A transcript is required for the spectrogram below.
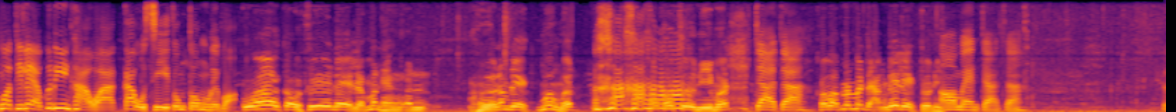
งวดที่แล้วคือได้ยินข่าวว่าเก้าสีตรงๆเลยบอกว้ายเก่าซื้อได้แล้วมันแห่งอันเหือน้ำเลขเมืองหมดเขาเขาซื้อนี่หมดจ้าจ้าเขาว่ามันมันดังได้เลขตัวนี้อ๋อแมนจ้าจ้าเอ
